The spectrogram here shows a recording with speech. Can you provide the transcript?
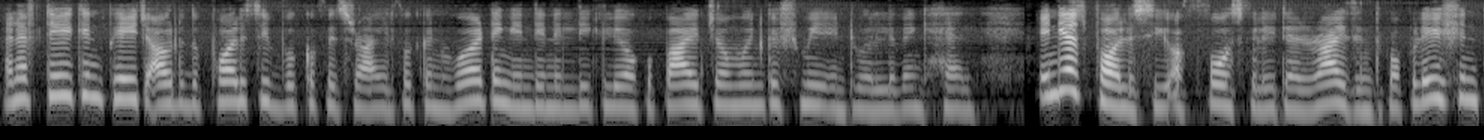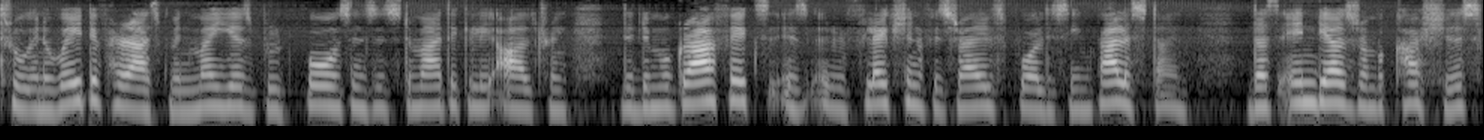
and have taken page out of the policy book of Israel for converting Indian illegally occupied Jammu and Kashmir into a living hell. India's policy of forcefully terrorizing the population through innovative harassment, mayyas, brute force and systematically altering the demographics is a reflection of Israel's policy in Palestine. Thus, India's rambunctious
